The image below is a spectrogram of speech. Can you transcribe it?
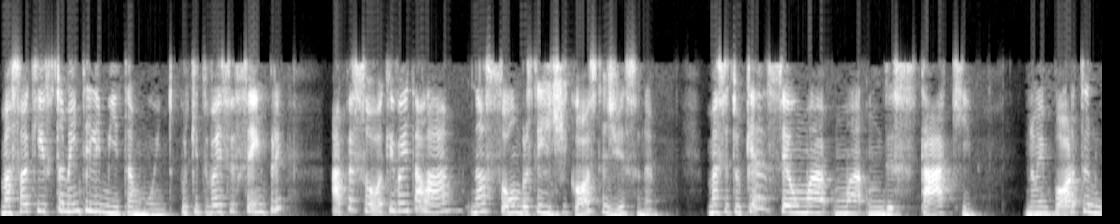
Mas só que isso também te limita muito, porque tu vai ser sempre a pessoa que vai estar tá lá nas sombras. Tem gente que gosta disso, né? Mas se tu quer ser uma, uma um destaque, não importa no,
